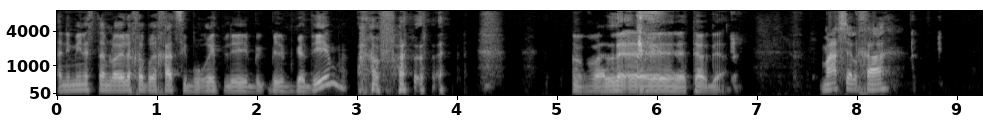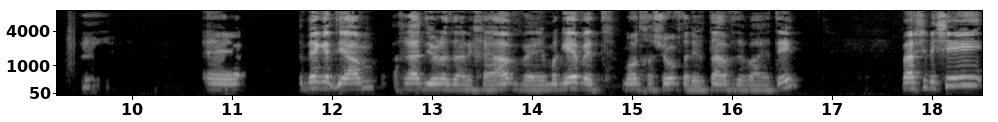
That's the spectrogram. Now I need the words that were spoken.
אני מן הסתם לא אלך לבריכה ציבורית בלי, בלי בגדים, אבל, אבל uh, אתה יודע. מה שלך? אה, בגד ים, אחרי הדיון הזה אני חייב, אה, מגבת מאוד חשוב, אתה נרטב זה בעייתי. והשלישי,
